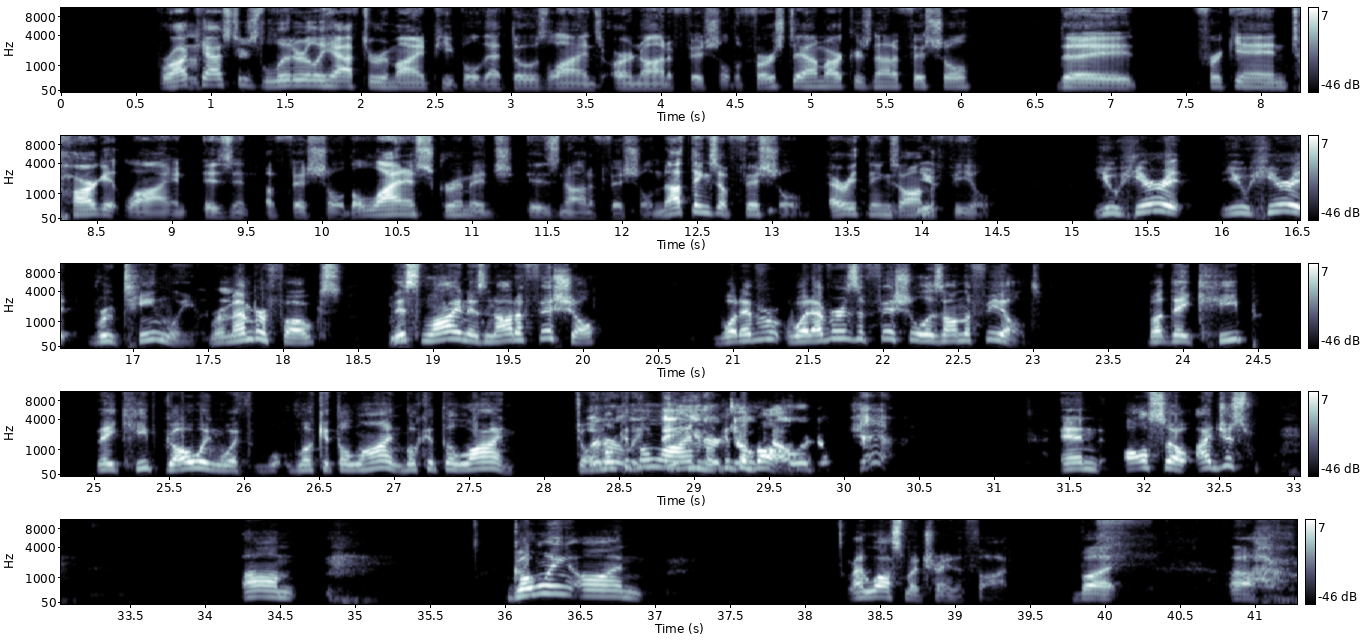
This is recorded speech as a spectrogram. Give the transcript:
Mm-hmm. broadcasters literally have to remind people that those lines are not official. The first down marker is not official. The freaking target line isn't official. The line of scrimmage is not official. Nothing's official. Everything's on You- the field. You hear it. You hear it routinely. Remember, folks, this line is not official. Whatever whatever is official is on the field, but they keep they keep going with look at the line. Look at the line. Don't look at the line. Look at the ball. or don't care. And also, I just um going on I lost my train of thought, but uh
